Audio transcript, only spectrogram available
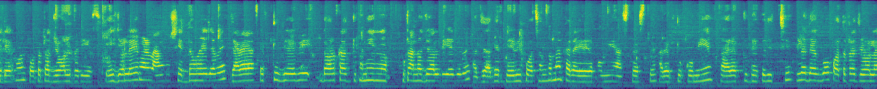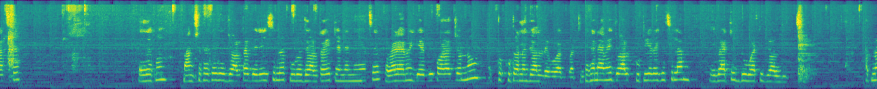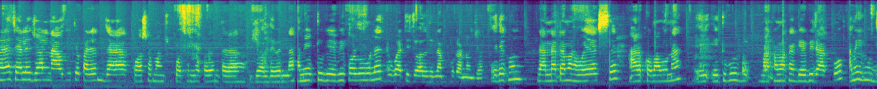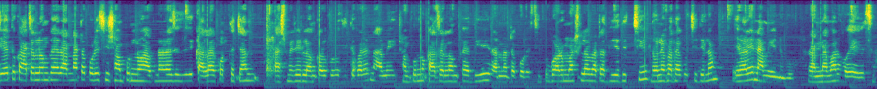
এই দেখুন কতটা জল বেরিয়েছে। এই জলে আমার মাংস সেদ্ধ হয়ে যাবে। যারা একটু গ্রেভি দরকার, একটুখানি ফুটানো জল দিয়ে দেবে। আর যাদের গ্রেভি পছন্দ না, তারা এরকমই আস্তে আস্তে আর একটু কমিয়ে আর একটু ঢেকে দিচ্ছি। তাহলে দেখব কতটা জল আছে। এই দেখুন, মাংস থেকে যে জলটা বেরিয়েছিল, পুরো জলটাই টেনে নিয়েছে। এবারে আমি গ্রেভি করার জন্য একটু ফুটানো জল দেবো এক বাটি। এখানে আমি জল ফুটিয়ে রেখেছিলাম। এই দু বাটি জল দিচ্ছি। আপনারা চাইলে জল নাও দিতে পারেন। যারা কষা মাংস পছন্দ করেন, তারা জল দেবেন না। আমি একটু গ্রেভি করব বলে দু বাটি জল দিলাম ফুটানো জল। এই দেখুন, রান্নাটা আমার হয়ে আসছে, আর কমাবো না। এই, এইটুকু মাখা মাখা গ্রেভি রাখব। আমি যেহেতু কাঁচা লঙ্কায় রান্নাটা করেছি, সম্পূর্ণ আপনারা যদি কালার করতে চান, কাশ্মীরি লঙ্কার গুঁড়ো দিতে পারেন। আমি সম্পূর্ণ কাঁচা লঙ্কা দিয়েই রান্নাটা করেছি। গরম মশলা বাটা দিয়ে দিচ্ছি, ধনে পাতা কুচি দিলাম। এবারে নামিয়ে নেব। রান্না আমার হয়ে গেছে।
